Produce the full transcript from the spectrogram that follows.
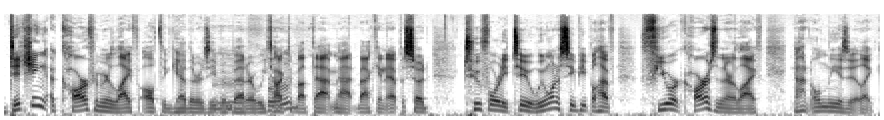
Ditching a car from your life altogether is even better. We talked about that, Matt, back in episode 242. We want to see people have fewer cars in their life. Not only is it like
